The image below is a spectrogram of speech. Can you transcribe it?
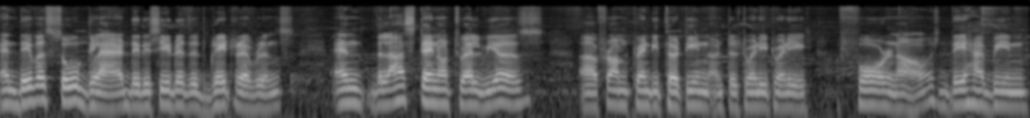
And they were so glad. They received it with great reverence. And the last 10 or 12 years, uh, from 2013 until 2024 now, they have been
